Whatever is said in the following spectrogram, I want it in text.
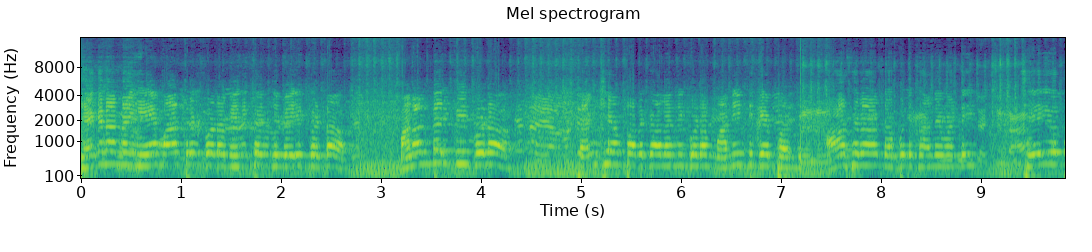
జగనన్న ఏ మాత్రం కూడా వెనుకంజ వేయకుండా మనందరికీ కూడా సంక్షేమ పథకాలన్నీ కూడా మన ఇంటికే పడి. ఆసరా డబ్బులు కానివ్వండి చేయూత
